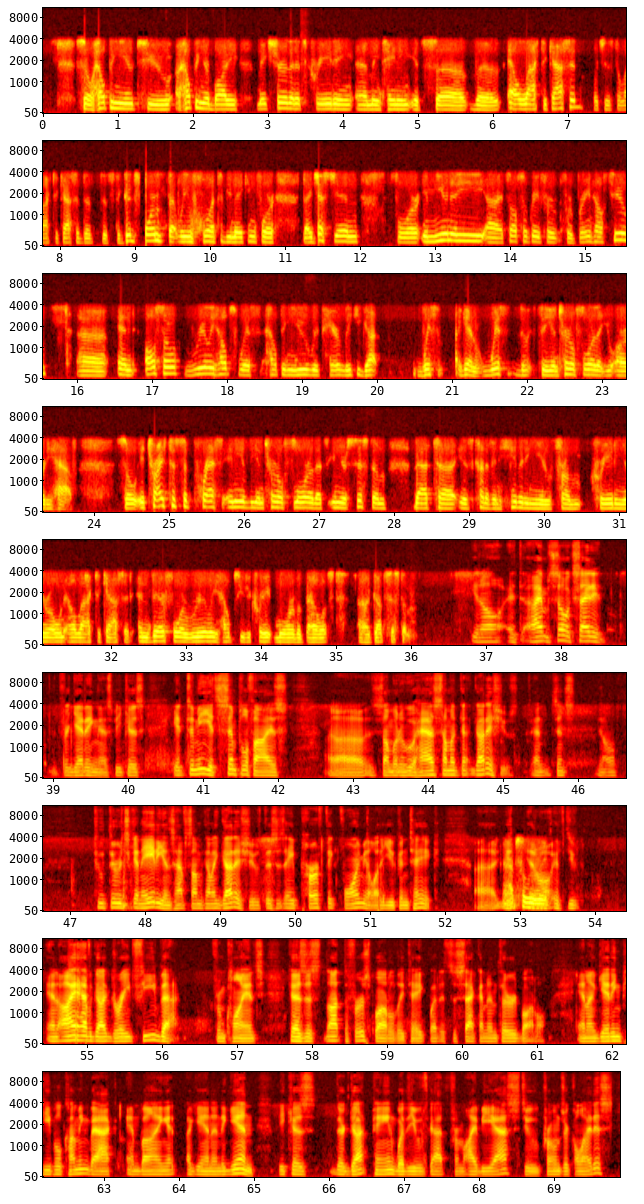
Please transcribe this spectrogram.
So helping you to uh, helping your body make sure that it's creating and maintaining its uh, the L-lactic acid, which is the lactic acid that, that's the good form that we want to be making for digestion, for immunity. Uh, it's also great for, for brain health too, uh, and also really helps with helping you repair leaky gut with again with the, the internal flora that you already have. So it tries to suppress any of the internal flora that's in your system that uh, is kind of inhibiting you from creating your own L-lactic acid, and therefore really helps you to create more of a balanced uh, gut system. You know, it, I'm so excited for getting this because it to me it simplifies uh, someone who has some gut issues, and since you know two thirds Canadians have some kind of gut issues, this is a perfect formula you can take. Uh, you, Absolutely. You know, if you and I have got great feedback from clients because it's not the first bottle they take, but it's the second and third bottle. And I'm getting people coming back and buying it again and again because their gut pain, whether you've got from IBS to Crohn's or colitis,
